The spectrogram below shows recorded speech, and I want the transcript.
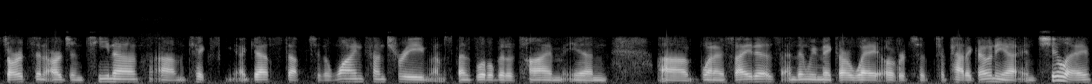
starts in Argentina, um, takes a guest up to the wine country, um, spends a little bit of time in uh, Buenos Aires, and then we make our way over to, to Patagonia in Chile.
